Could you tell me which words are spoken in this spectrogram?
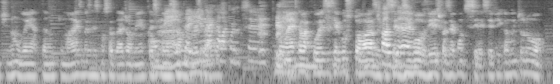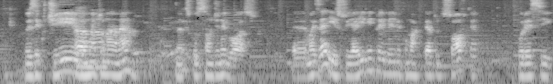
A gente não ganha tanto mais, mas a responsabilidade aumenta Aumenta e exponencialmente. não é aquela coisa que você. Não é aquela coisa que é gostosa, De fazer, de é. você desenvolver, de fazer acontecer. Você fica muito no, no executivo, Aham. muito na, né, na discussão de negócio. É, mas é isso. E aí vim para a IBM como arquiteto de software, por esse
